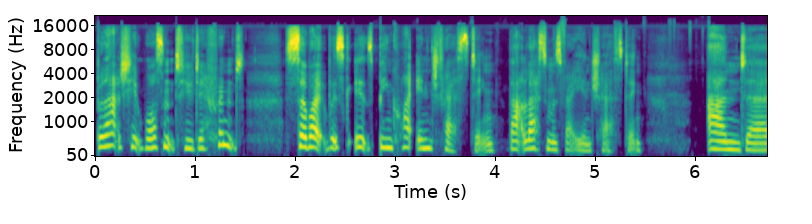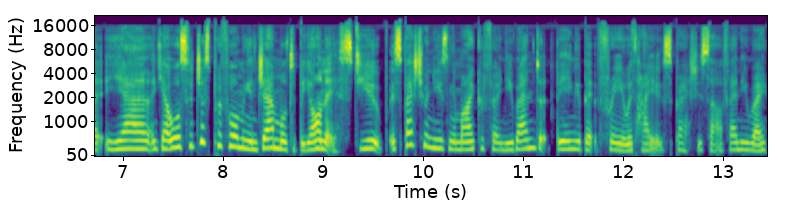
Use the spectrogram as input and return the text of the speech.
but actually it wasn't too different. So I, it's, it's been quite interesting. That lesson was very interesting. And uh, yeah, yeah. Also, just performing in general. To be honest, you, especially when using a microphone, you end up being a bit freer with how you express yourself. Anyway,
